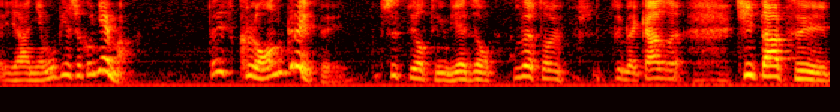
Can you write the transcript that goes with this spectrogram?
e, ja nie mówię, że go nie ma. To jest klon grypy. Wszyscy o tym wiedzą, zresztą wszyscy lekarze, ci tacy,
